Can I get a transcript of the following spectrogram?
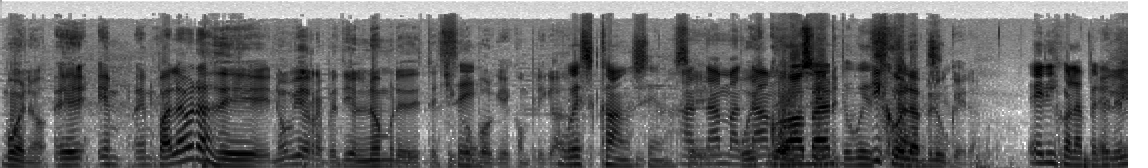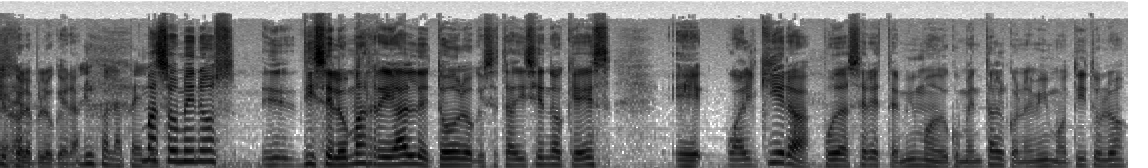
Bueno, eh, en, en palabras de. No voy a repetir el nombre de este chico Sí. porque es complicado. Wisconsin. Sí, Andam, andam. Wisconsin, Robert Hijo de la Wisconsin. peluquera. El hijo de la peluquera. El hijo de la peluquera. El hijo de la pelu. Más o menos eh, dice lo más real de todo lo que se está diciendo, que es eh, cualquiera puede hacer este mismo documental con el mismo título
